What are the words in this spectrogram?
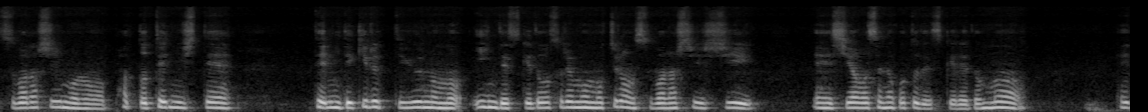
素晴らしいものをパッと手にして手にできるっていうのもいいんですけどそれももちろん素晴らしいし、えー、幸せなことですけれども、えっ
